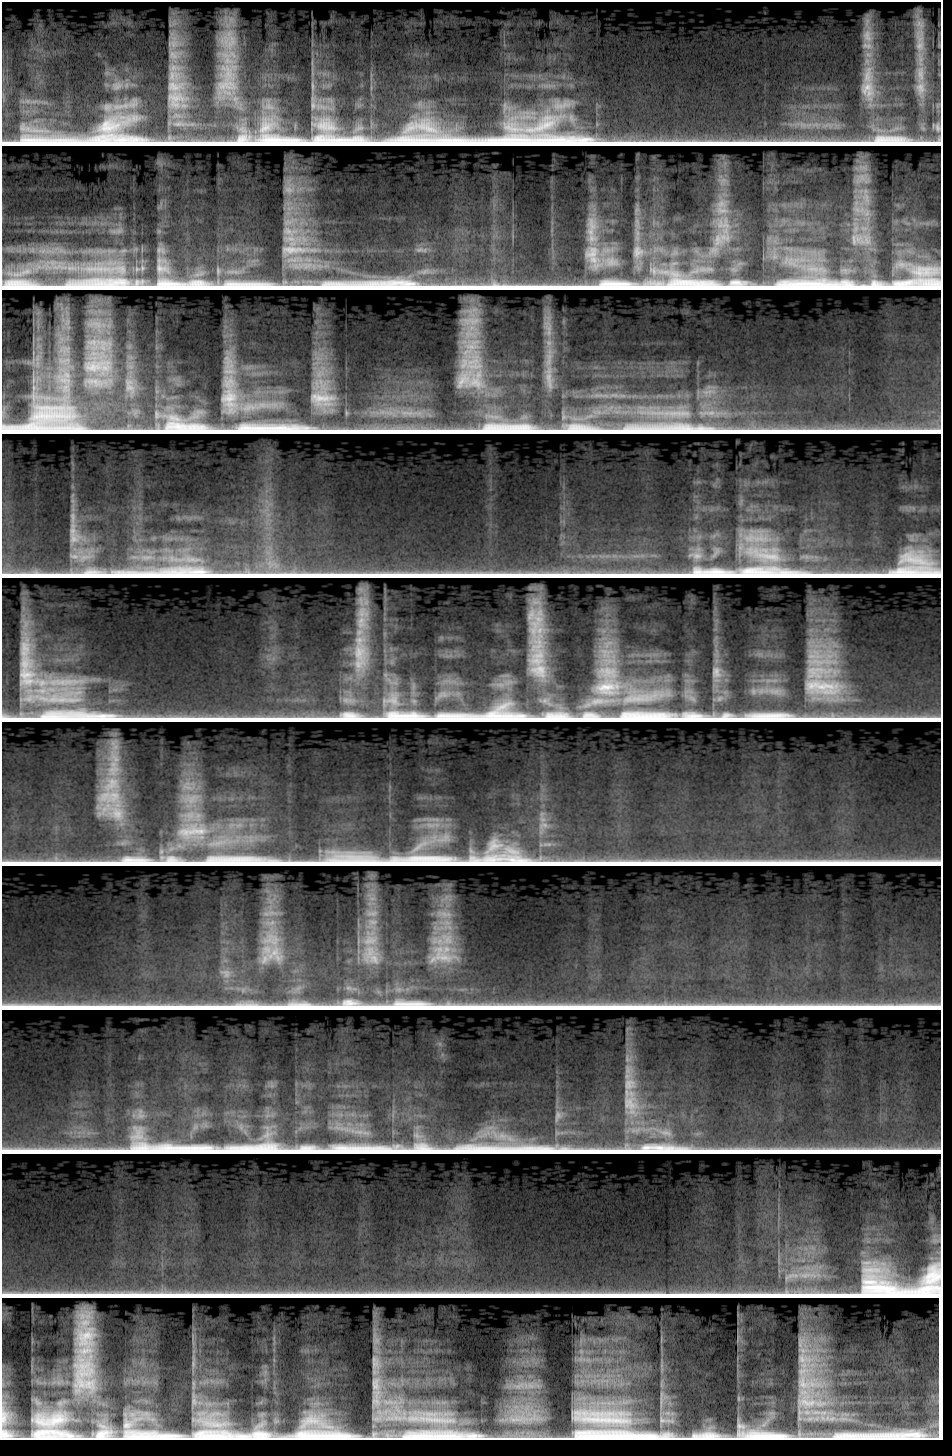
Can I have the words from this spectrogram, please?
All right, so I'm done with round nine. So let's go ahead and we're going to change colors again. This will be our last color change. So let's go ahead, tighten that up. And again, round 10 is going to be one single crochet into each single crochet all the way around just like this guys I will meet you at the end of round 10 all right guys so I am done with round 10 and we're going to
